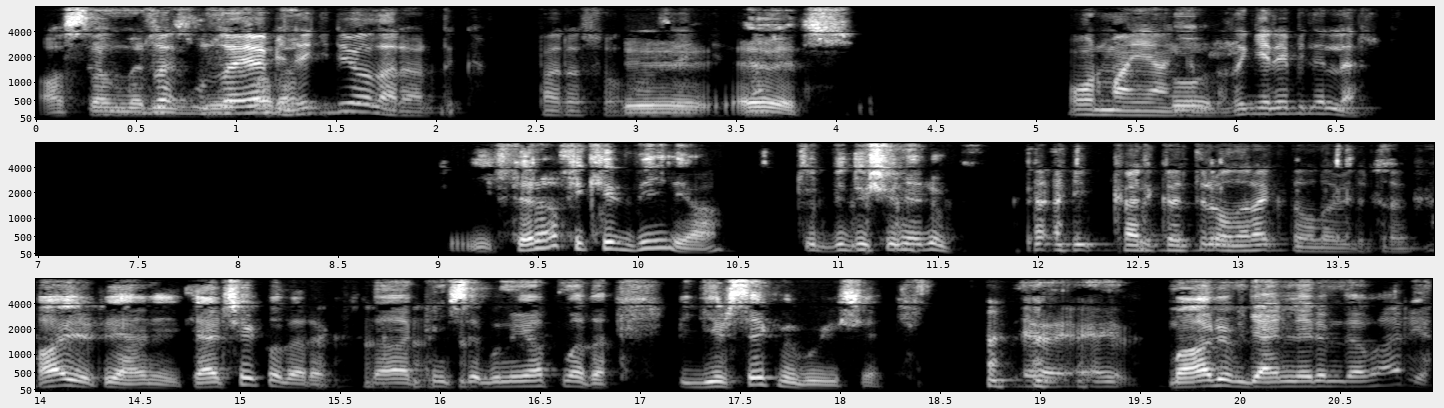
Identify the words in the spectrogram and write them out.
Aslanları Uza, Uzaya falan. bile gidiyorlar artık. Parası olan ee, Evet. Orman yangınına da gelebilirler. Fena fikir değil ya. Dur bir düşünelim. Karikatür olarak da olabilir tabii. Hayır yani gerçek olarak. Daha kimse bunu yapmadı. Bir girsek mi bu işe? Malum genlerimde var ya.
